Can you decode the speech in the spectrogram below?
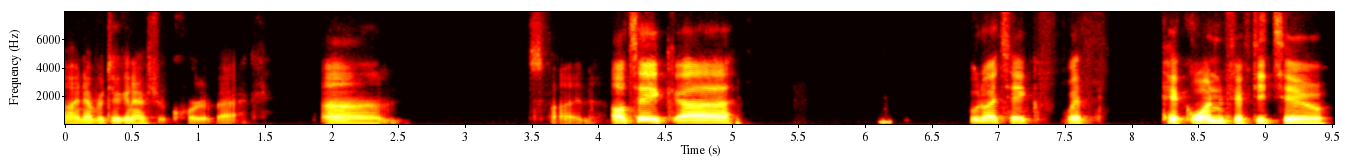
Oh, I never took an extra quarterback. Um, it's fine. I'll take uh who do I take with pick 152?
